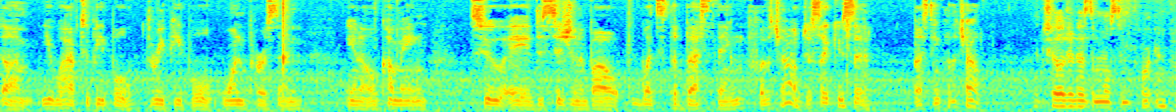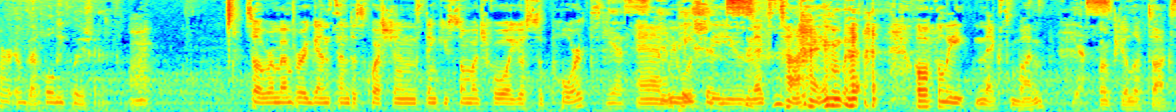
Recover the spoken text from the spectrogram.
um, you will have two people, three people, one person, you know, coming to a decision about what's the best thing for the child, just like you said, best thing for the child. The children is the most important part of that whole equation. All right. So remember again, send us questions. Thank you so much for all your support. Yes. And, and we patience. will see you next time. Hopefully next month. Yes. For Pure Love Talks.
